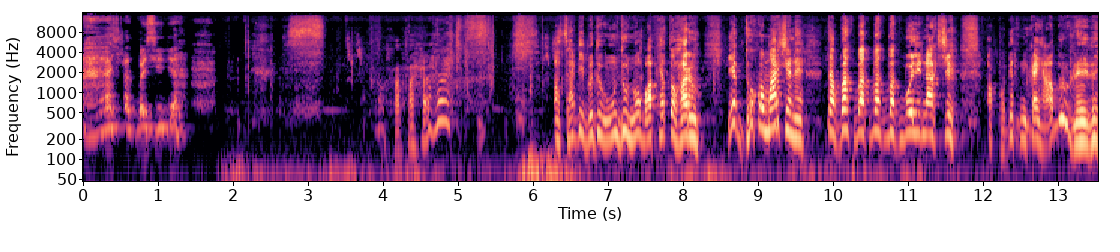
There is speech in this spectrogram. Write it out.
હા સાહેબ બસી જા આ સાડી બધું ઊંધું નો બાફે તો સારું એક ધોકો મારશે ને તા બક બક બક બક બોલી નાખશે. આ ભગતની કાંઈ આબરૂ નહીં રે.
